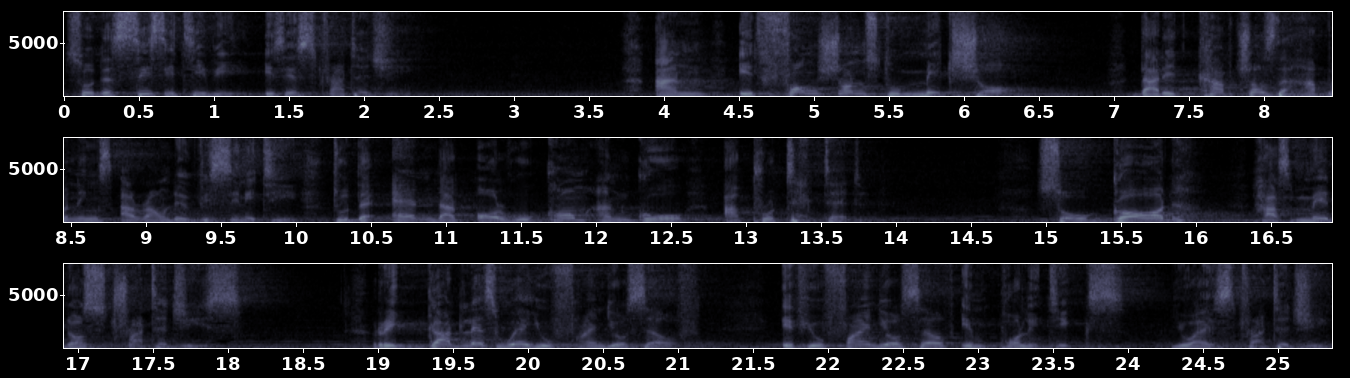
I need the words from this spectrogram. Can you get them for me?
So the CCTV is a strategy and it functions to make sure that it captures the happenings around a vicinity to the end that all who come and go are protected. So God has made us strategies. Regardless where you find yourself, if you find yourself in politics, you are a strategy.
